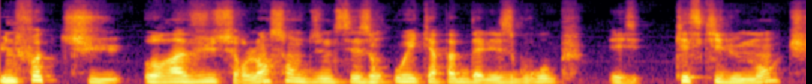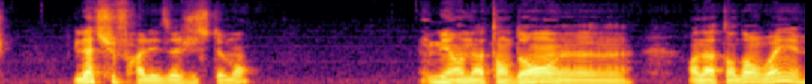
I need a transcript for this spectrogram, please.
une fois que tu auras vu sur l'ensemble d'une saison où est capable d'aller ce groupe et qu'est-ce qui lui manque, là tu feras les ajustements. Mais en attendant, en attendant, ouais,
